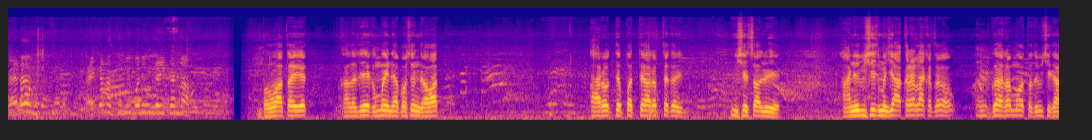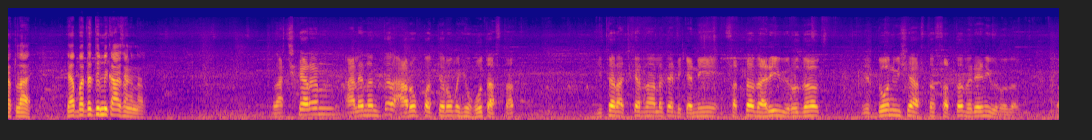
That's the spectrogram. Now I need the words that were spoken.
मॅडम ऐका ना तुम्ही पण येऊन जा इकडनं. भाऊ आता एक काल एक महिन्यापासून गावात आरोग्य पत्ते आरोग्य काही विषय चालू आहे. आणि विशेष म्हणजे अकरा लाखाचा घरा महत्त्वाचा विषय घातला आहे. याबद्दल तुम्ही काय सांगणार? राजकारण आल्यानंतर आरोप प्रत्यारोप हे होत असतात. जिथं राजकारण आलं त्या ठिकाणी सत्ताधारी विरोधक जे दोन विषय असतात सत्ताधारी आणि विरोधक.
